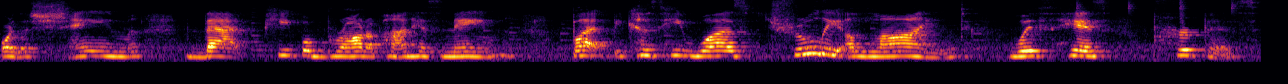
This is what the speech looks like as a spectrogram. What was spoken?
or the shame that people brought upon his name. But because he was truly aligned with his purpose,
